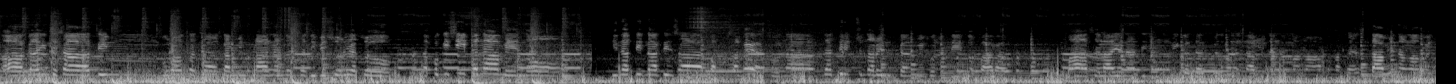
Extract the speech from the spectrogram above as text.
ah galing sa team Burautan sa Carmen Plana no, sa Divisoria. So napag-isipan namin, no, hinatid natin sa Pakusakaya. So na, na-diretso na rin kami ko dito para masalayan natin yung Mega Dog pero sinasabi na ng mga makasaya. Ang dami nangangawil.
